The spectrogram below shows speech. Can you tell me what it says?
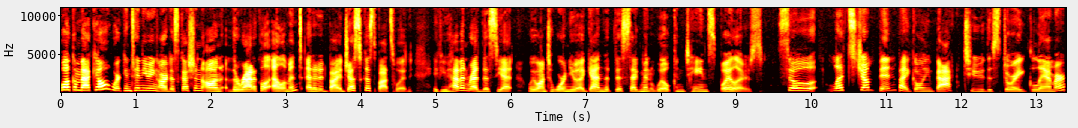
Welcome back, y'all. We're continuing our discussion on The Radical Element, edited by Jessica Spotswood. If you haven't read this yet, we want to warn you again that this segment will contain spoilers. So let's jump in by going back to the story Glamour.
